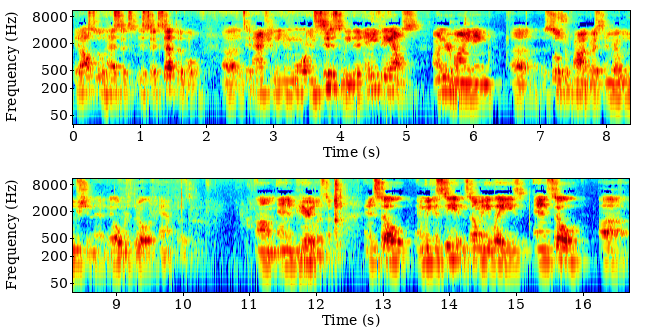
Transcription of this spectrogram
it also has is susceptible uh, to actually and more insidiously than anything else undermining uh, social progress and revolution, the overthrow of capitalism um, and imperialism. And so, and we can see it in so many ways. And so, uh,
